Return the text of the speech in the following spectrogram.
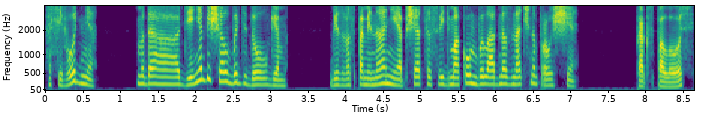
А сегодня... Мда, день обещал быть долгим. Без воспоминаний общаться с ведьмаком было однозначно проще. «Как спалось?»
